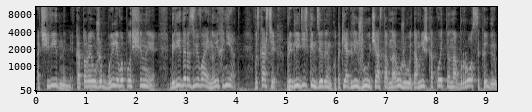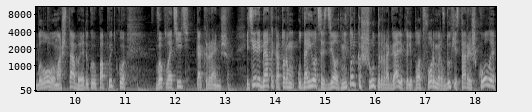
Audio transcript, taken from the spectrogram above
очевидными, которые уже были воплощены. Бери да развивай, но их нет. Вы скажете, приглядись к инди-рынку, так я гляжу и часто обнаруживаю там лишь какой-то набросок игр былого масштаба, я такую попытку воплотить как раньше. И те ребята, которым удается сделать не только шутер, рогалик или платформер в духе старой школы,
